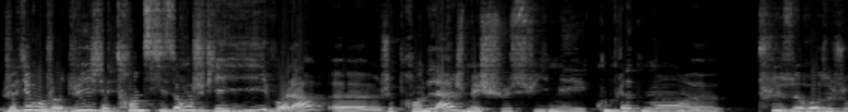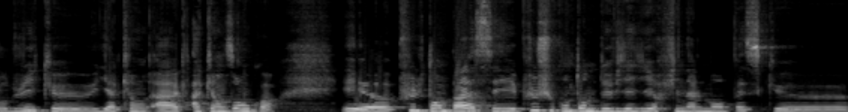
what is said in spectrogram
je veux dire, aujourd'hui, j'ai 36 ans, je vieillis, voilà, euh, je prends de l'âge, mais je suis mais complètement euh, plus heureuse aujourd'hui qu'il y a 15, à, 15 ans, quoi. Et euh, plus le temps passe, et plus je suis contente de vieillir finalement, parce que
